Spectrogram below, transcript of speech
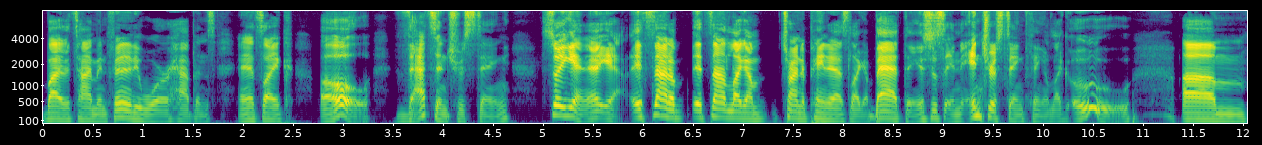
by the time Infinity War happens and it's like, "Oh, that's interesting." So again, uh, yeah, it's not a it's not like I'm trying to paint it as like a bad thing. It's just an interesting thing of like, ooh. Um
